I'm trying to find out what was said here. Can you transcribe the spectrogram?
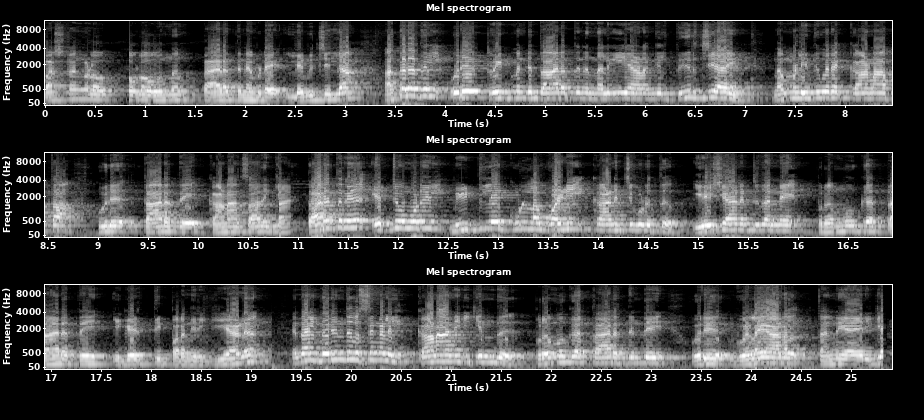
ഭക്ഷണങ്ങളോ ഒന്നും താരത്തിന് അവിടെ ലഭിച്ചില്ല. അത്തരത്തിൽ ഒരു ട്രീറ്റ്മെന്റ് താരത്തിന് നൽകുകയാണെങ്കിൽ തീർച്ചയായും നമ്മൾ ഇതുവരെ കാണാത്ത ഒരു താരത്തെ കാണാൻ സാധിക്കും. താരത്തിന് ഏറ്റവും ഒടുവിൽ വീട്ടിലേക്കുള്ള വഴി കാണിച്ചു കൊടുത്ത് ഏഷ്യാനെറ്റ് തന്നെ പ്രമുഖ താരത്തെ ഇകഴ്ത്തി പറഞ്ഞിരിക്കുകയാണ്. എന്നാൽ വരും ദിവസങ്ങളിൽ കാണാനിരിക്കുന്നത് പ്രമുഖ താരത്തിന്റെ ഒരു വിളയാടൽ തന്നെയായിരിക്കാം.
